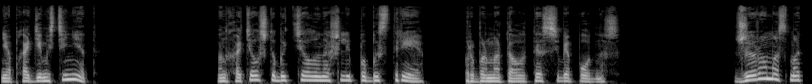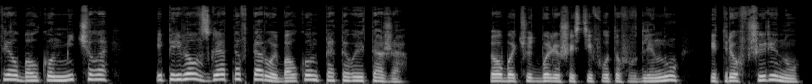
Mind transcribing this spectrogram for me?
необходимости нет. Он хотел, чтобы тело нашли побыстрее, пробормотал Тесс себе под нос. Джером осмотрел балкон Митчелла и перевел взгляд на второй балкон пятого этажа. Оба чуть более шести футов в длину и трех в ширину.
